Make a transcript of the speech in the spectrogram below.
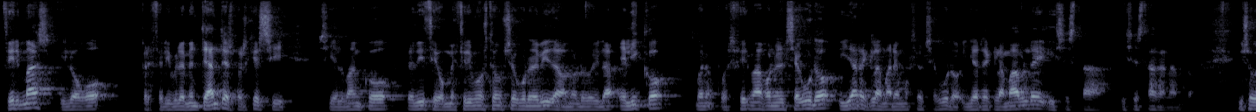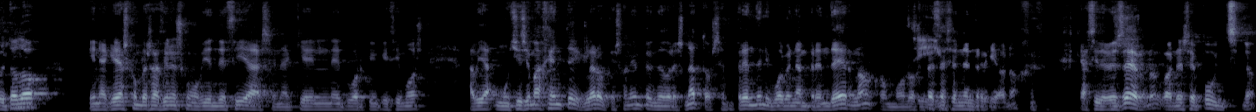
Firmas y luego, preferiblemente antes, pues que si, si el banco te dice o me firma usted un seguro de vida o no le doy el ICO, bueno, pues firma con el seguro y ya reclamaremos el seguro. Y es reclamable y se está, y se está ganando. Y sobre todo, en aquellas conversaciones, como bien decías, en aquel networking que hicimos, había muchísima gente, claro, que son emprendedores natos, emprenden y vuelven a emprender, ¿no? Como los peces en el río, ¿no? que así debe ser, ¿no? Con ese punch, ¿no?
